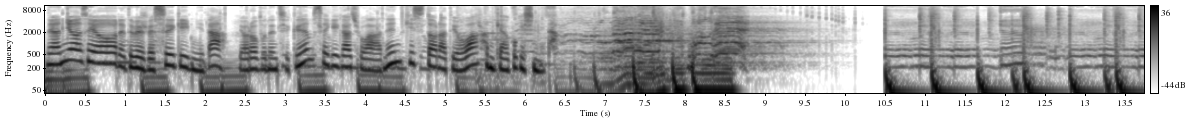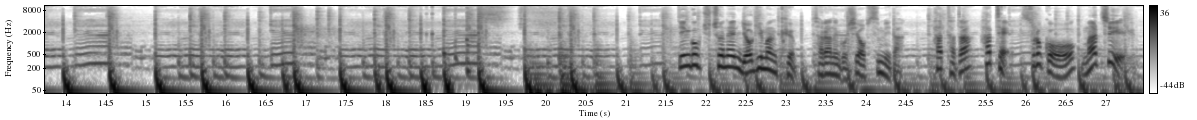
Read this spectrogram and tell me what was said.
네, 안녕하세요. 레드벨벳 슬기입니다. 여러분은 지금 슬기가 좋아하는 키스 더 라디오와 함께하고 계십니다. 띵곡 추천엔 여기만큼 잘하는 곳이 없습니다. 핫하다 핫해 수록곡 맛집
